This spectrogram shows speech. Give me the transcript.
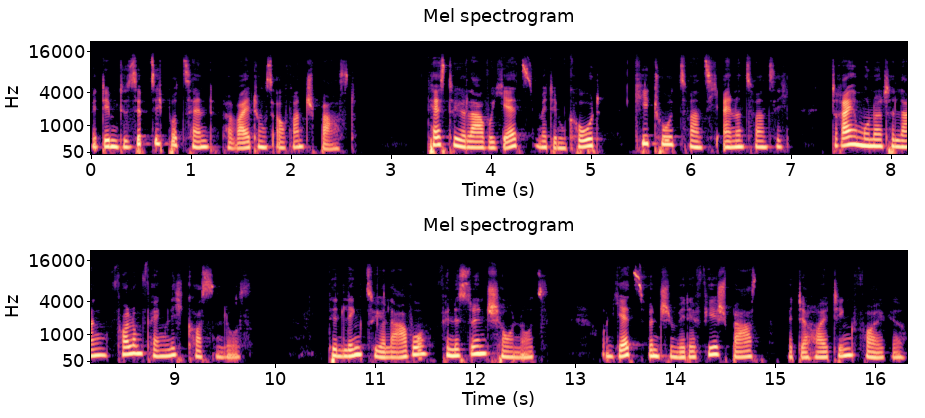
mit dem du 70% Verwaltungsaufwand sparst. Teste Yolavo jetzt mit dem Code KITO2021 drei Monate lang vollumfänglich kostenlos. Den Link zu Yolavo findest du in den Show Notes. Und jetzt wünschen wir dir viel Spaß mit der heutigen Folge.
